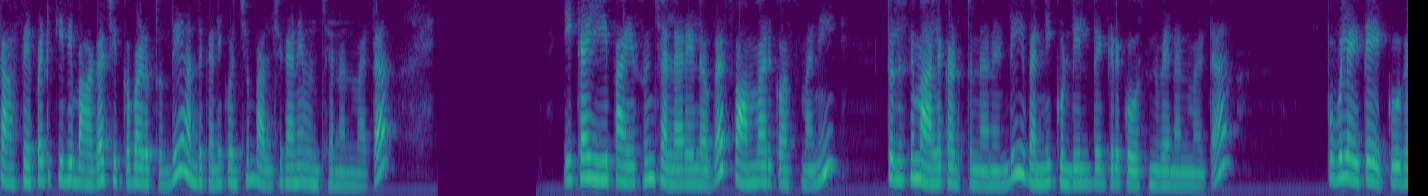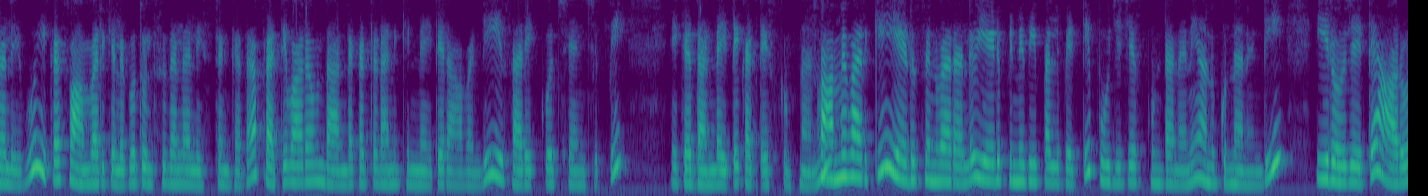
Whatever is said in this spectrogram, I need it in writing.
కాసేపటికి ఇది బాగా చిక్కబడుతుంది. అందుకని కొంచెం పలచగానే ఉంచాను అనమాట ఇక ఈ పాయసం చల్లారేలోగా స్వామివారి కోసమని తులసి మాల కడుతున్నానండి. ఇవన్నీ కుండీల దగ్గర కోసినవేనమాట పువ్వులు అయితే ఎక్కువగా లేవు. ఇక స్వామివారికి ఎలాగో తులసి దళాలు ఇష్టం కదా. ప్రతి వారం దండ కట్టడానికి ఇన్నైతే రావండి. ఈసారి ఎక్కువ వచ్చాయని చెప్పి ఇక దండ అయితే కట్టేసుకుంటున్నాను. స్వామివారికి ఏడు శనివారాలు ఏడు పిండి దీపాలు పెట్టి పూజ చేసుకుంటానని అనుకున్నానండి. ఈ రోజైతే ఆరో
